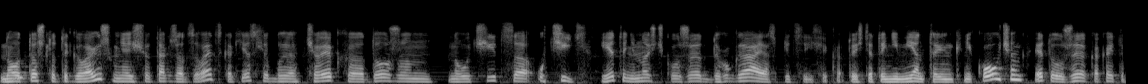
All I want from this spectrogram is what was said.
но то, что ты говоришь, у меня еще также отзывается, как если бы человек должен научиться учить. И это немножечко уже другая специфика. То есть это не менторинг, не коучинг, это уже какая-то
